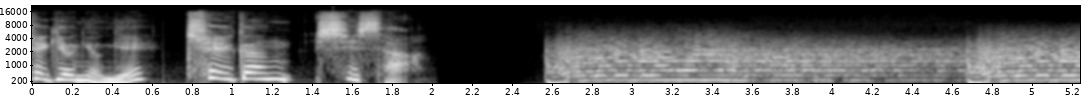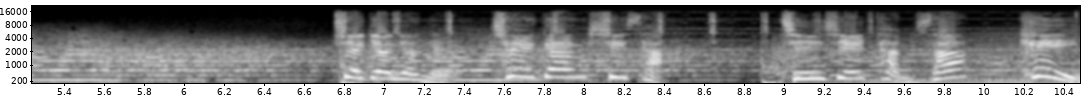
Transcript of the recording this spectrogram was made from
최경영의 최강 시사. 최경영의 최강 시사. 진실 탐사 K.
